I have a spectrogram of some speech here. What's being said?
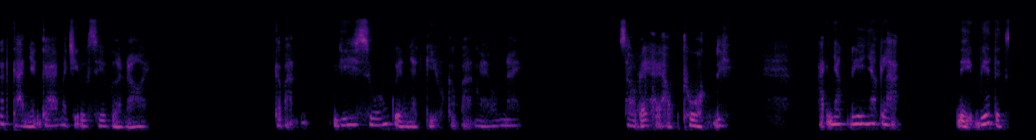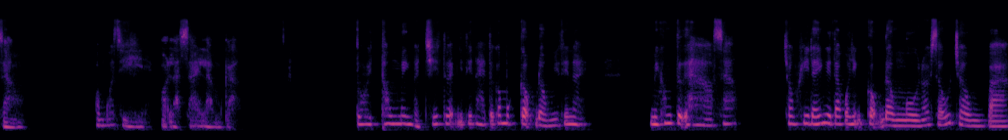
Tất cả những cái mà chị Lucy vừa nói. Các bạn ghi xuống quyển nhật ký của các bạn ngày hôm nay. Sau đây hãy học thuộc đi. Hãy nhắc đi, nhắc lại để biết được rằng không có gì gọi là sai lầm cả. Tôi thông minh và trí tuệ như thế này, tôi có một cộng đồng như thế này. Mình không tự hào sao? Trong khi đấy người ta có những cộng đồng ngồi nói xấu chồng và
